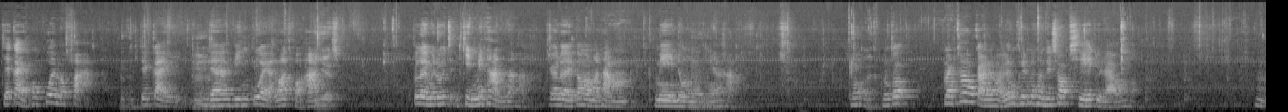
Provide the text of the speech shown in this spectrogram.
เจ๊ไก่เขากล้วยมาฝาก เจ๊ไก่จะบินกล้วยอะรอดฟออาร์ต Yes. ก็เลยไม่รู้จะกินไม่ทันนะคะ ก็เลยต้องเอามาทำเมนูอย่างเงี้ยค่ะ Alright. มันก็มันเข้ากันค่ะเรื่องคิดเป็นคนที่ชอบชีสอยู่แล้วค่ะอืม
